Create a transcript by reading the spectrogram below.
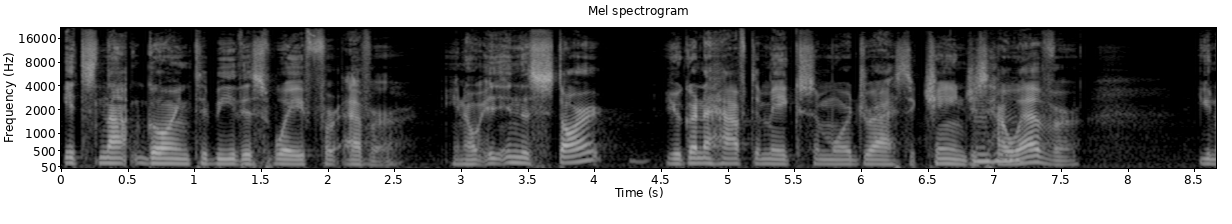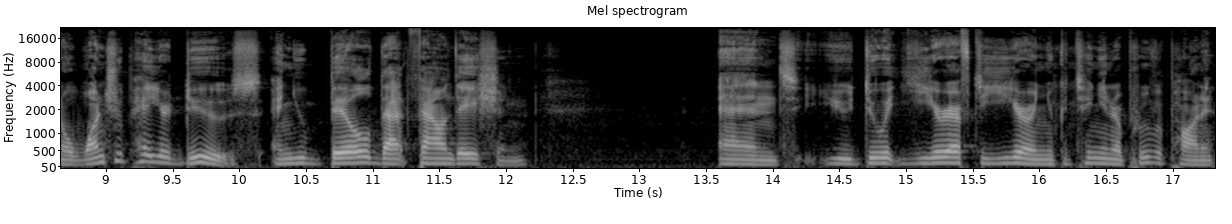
It's not going to be this way forever. You know, i- in the start, you're going to have to make some more drastic changes. Mhm. However, you know, once you pay your dues and you build that foundation and you do it year after year and you continue to improve upon it,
